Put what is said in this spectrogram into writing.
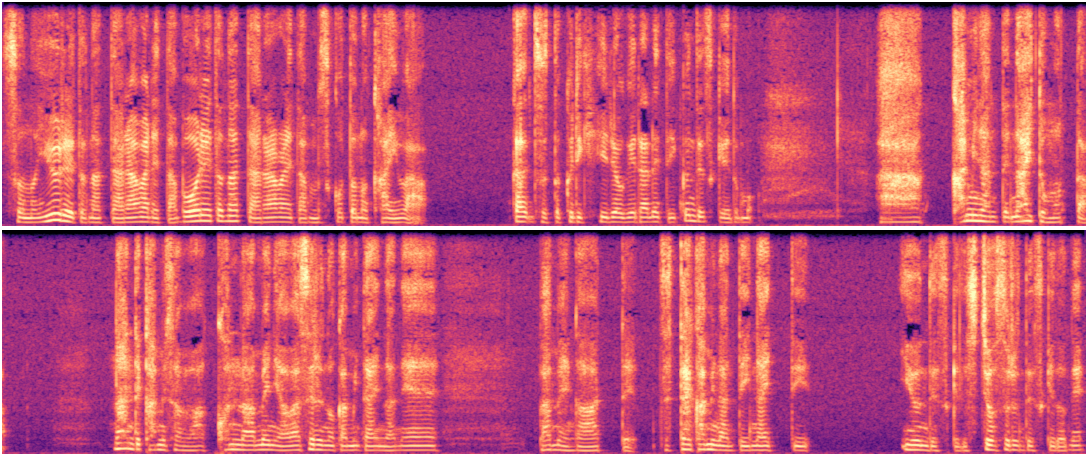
その幽霊となって現れた亡霊となって現れた息子との会話がずっと繰り広げられていくんですけれども。ああ神なんてないと思った。なんで神様はこんな目に合わせるのかみたいなね。場面があって絶対神なんていないって言うんですけど主張するんですけどね。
